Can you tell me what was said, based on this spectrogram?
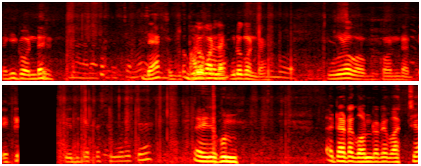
নাকি গন্ডার? দেখ পুরো ভালো গন্ডার পুরো গন্ডার। পুরো গন্ডার। এদিকে একটা শুয়োর আছে। এই দেখুন এটা একটা গন্ডারের বাচ্চা।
